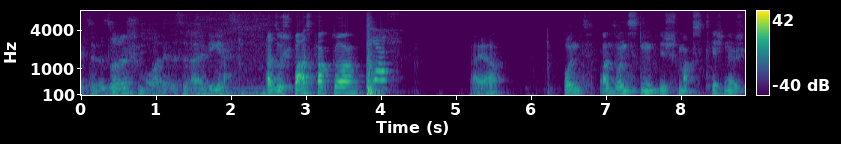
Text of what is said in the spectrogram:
Jetzt in der Sonne schmoren, dann ist es allerdings. Also Spaßfaktor, Yes. naja. Und ansonsten geschmackstechnisch,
